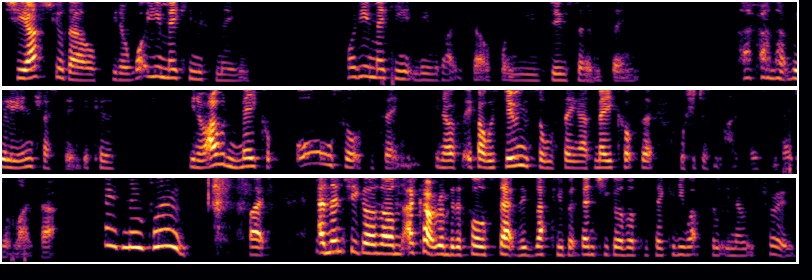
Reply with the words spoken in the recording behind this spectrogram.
she asked yourself you know what are you making this mean? What are you making it mean about yourself when you do certain things? I found that really interesting because you know i would make up all sorts of things. You know if, if i was doing something i'd make up that well she doesn't like this and they don't like that. I had no clue. Like and then she goes on, I can't remember the full steps exactly, but then she goes on to say, Can you absolutely know it's true?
